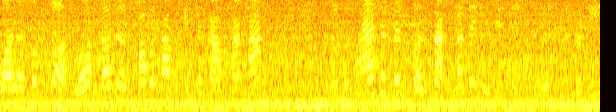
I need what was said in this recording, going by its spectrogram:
บอยเราต้องจอดรถแล้วเดินเข้าไปทำกิจกรรมนะคะ จุดสุดท้ายจะเป็นสวนสัตว์ก็จะอยู่ที่สีน้ำเงินตัวนี้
